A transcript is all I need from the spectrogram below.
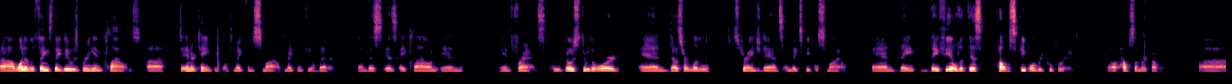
Uh, one of the things they do is bring in clowns. Uh, to entertain people, to make them smile, to make them feel better. And this is a clown in in France who goes through the ward and does her little strange dance and makes people smile. And they they feel that this helps people recuperate, helps them recover. Uh,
